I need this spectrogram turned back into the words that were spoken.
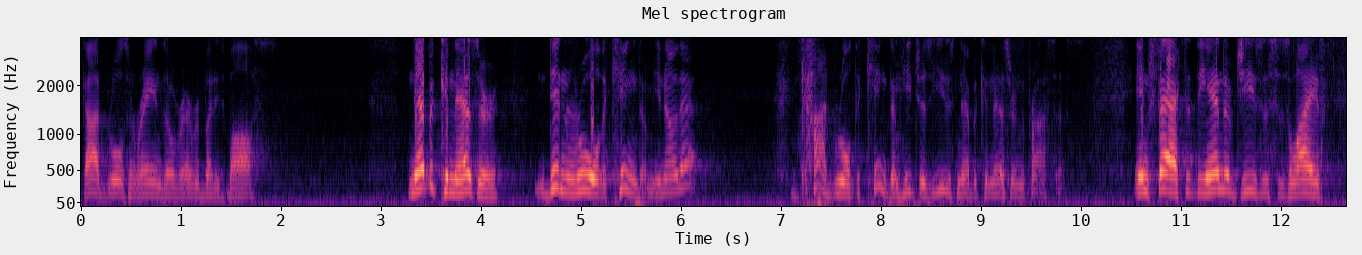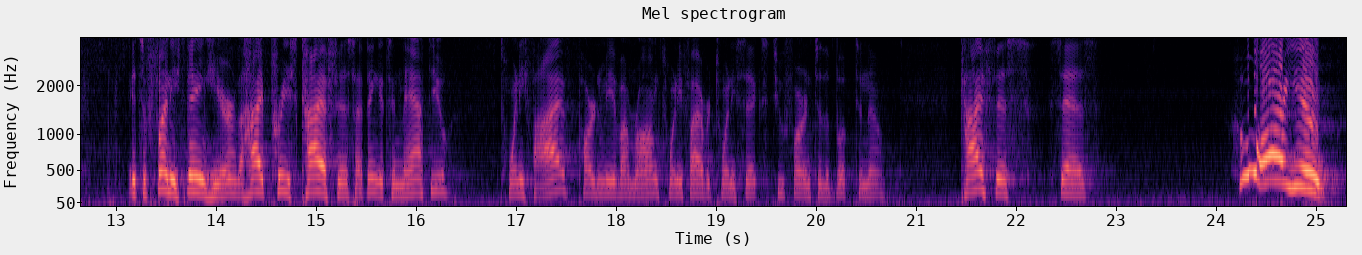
God rules and reigns over everybody's boss. Nebuchadnezzar didn't rule the kingdom. You know that? God ruled the kingdom. He just used Nebuchadnezzar in the process. In fact, at the end of Jesus' life, it's a funny thing here. The high priest Caiaphas, I think it's in Matthew 25, pardon me if I'm wrong, 25 or 26, too far into the book to know. Caiaphas says, who are you?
